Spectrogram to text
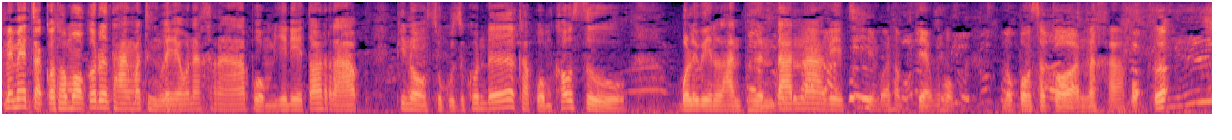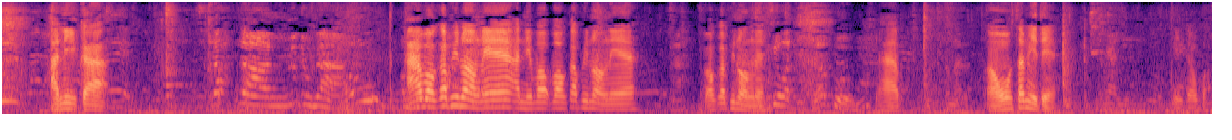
แม่แม่จากกทมก็เดินทางมาถึงแล้วนะครับผมยินดีต้อนรับพี่น้องสุขุสุคนเด้อครับผมเข้าสู่ บริเวณลานเพลินด้านหน้าเวทีมาทำแจงหกนกปงสกรนะคะผมเอออันนี้กะรับงานฤดูหนาวอะบอกกับพี่น้องเนี่ยอันนี้บอกบอกกับพี่น้องเนี่ยบอกกับพี่น้องเนี่ยครับผมครับ เอาซ้ำนี่เตะนี่เดี๋ยวบอก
